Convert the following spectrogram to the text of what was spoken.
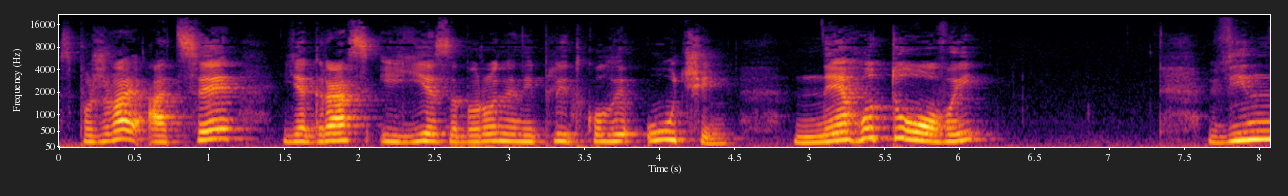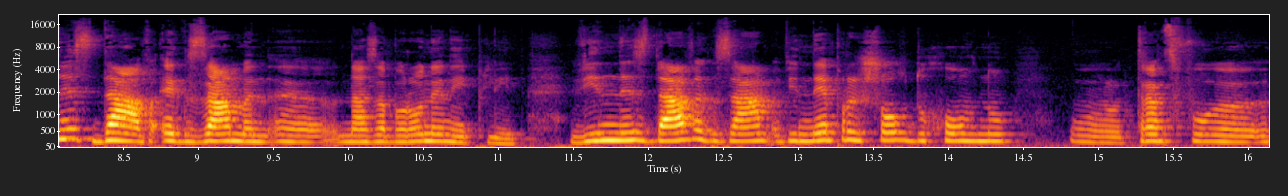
споживає, а це якраз і є заборонений плід, коли учень не готовий, він не здав екзамен е, на заборонений плід, він не здав екзамен, він не пройшов духовну трансфу... Е,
